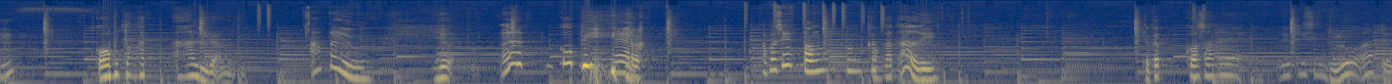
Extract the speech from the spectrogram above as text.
Hmm? Kopi tongkat Ali gak ngerti. Apa itu? Yuk, merek kopi. Merek. Apa sih tong tongkat? tongkat Ali. Deket kosannya Ricky sing dulu ada tuh.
